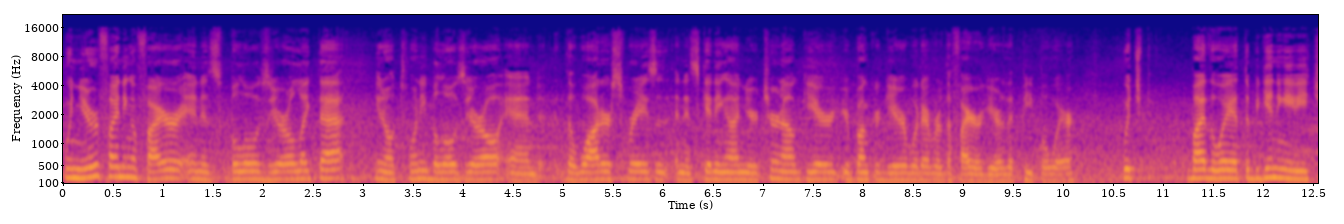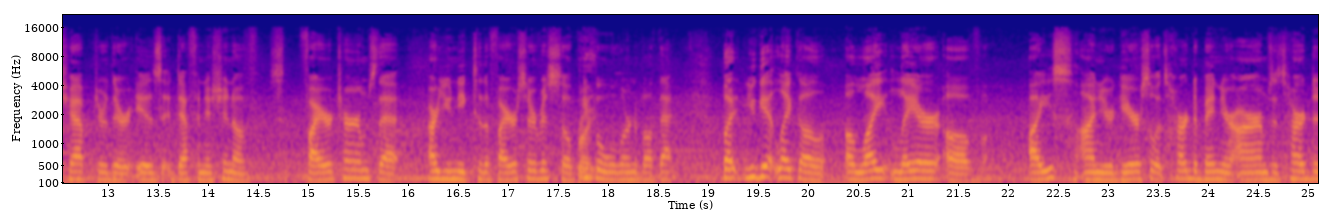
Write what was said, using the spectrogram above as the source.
when you're fighting a fire and it's below zero like that, you know, 20 below zero, and the water sprays and it's getting on your turnout gear, your bunker gear, whatever the fire gear that people wear, which by the way, at the beginning of each chapter, there is a definition of fire terms that are unique to the fire service, so people right. will learn about that. But you get like a, a light layer of ice on your gear, so it's hard to bend your arms. It's hard to,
